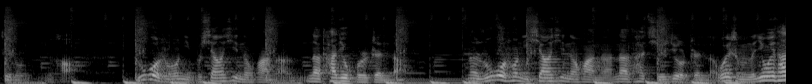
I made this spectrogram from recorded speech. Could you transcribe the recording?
这种也好，如果说你不相信的话呢，那它就不是真的。那如果说你相信的话呢，那它其实就是真的。为什么呢？因为它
